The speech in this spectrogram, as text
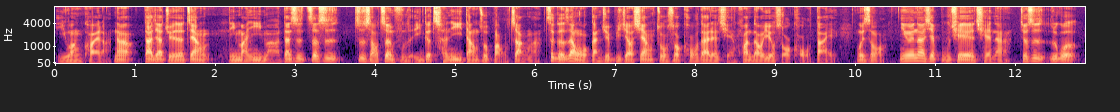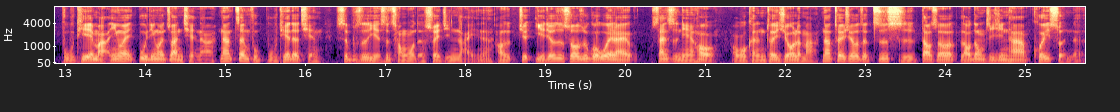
一万块啦。那大家觉得这样你满意吗？但是这是至少政府的一个诚意，当做保障嘛。这个让我感觉比较像左手口袋的钱换到右手口袋。为什么？因为那些补贴的钱啊，就是如果补贴嘛，因为不一定会赚钱啊。那政府补贴的钱是不是也是从我的税金来呢？好，就也就是说，如果未来三十年后，我可能退休了嘛，那退休的之时，到时候劳动基金它亏损了，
